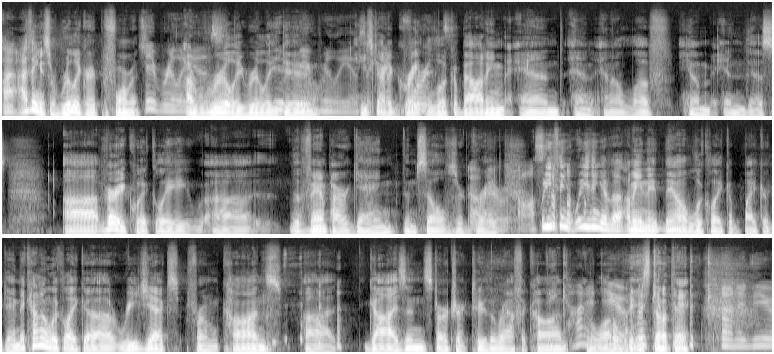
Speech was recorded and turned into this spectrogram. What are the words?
I, I think it's a really great performance. It really I is. really, really It- do. it really is He's a got a great great look about him, and and and I love him in this. Uh, very quickly, uh, the vampire gang themselves are Oh, great. they're What do you think? What do you think of? Uh, I mean, they, they all look like a biker gang. They kind of look like uh, rejects from Khan's uh, guys in Star Trek II: The Wrath of Khan in a lot do. of ways, don't they? kind of do.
